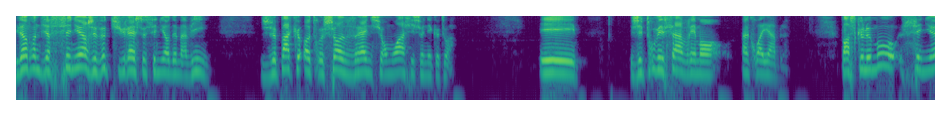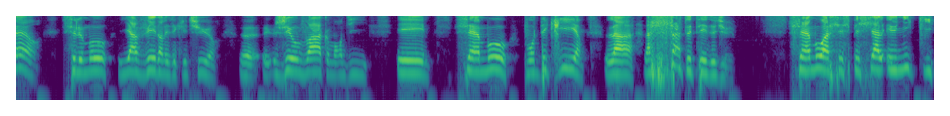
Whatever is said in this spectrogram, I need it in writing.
Il est en train de dire, Seigneur, je veux que tu restes le Seigneur de ma vie. Je veux pas que autre chose règne sur moi si ce n'est que toi. Et j'ai trouvé ça vraiment incroyable. Parce que le mot Seigneur, c'est le mot Yahvé dans les Écritures, euh, Jéhovah, comme on dit. Et c'est un mot pour décrire la, la sainteté de Dieu. C'est un mot assez spécial et unique qui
